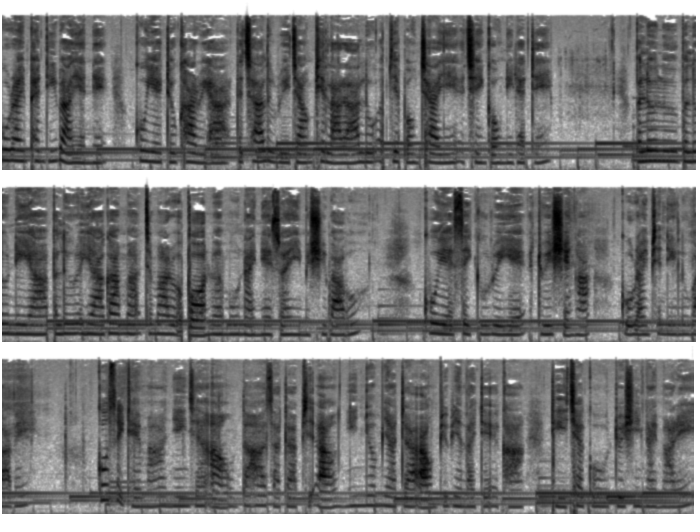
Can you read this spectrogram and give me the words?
ကိုယ်တိုင်ဖန်တီးပါရဲ့နဲ့ကိုယ့်ရဲ့ဒုက္ခတွေဟာတခြားလူတွေကြောင့်ဖြစ်လာတာလို့အပြစ်ပုံချရင်အချိန်ကုန်နေတတ်တယ်ဘလူလူဘလူနေရဘလူအရာကမှကျမတို့အပေါ်လွှမ်းမိုးနိုင်တဲ့စွမ်းရည်မရှိပါဘူးကိုယ့်ရဲ့စိတ်ကူးတွေရဲ့အတွေးရှင်ကကိုယ်တိုင်ဖြစ်နေလို့ပါပဲကိုယ်စိတ်ထဲမှာငြိမ်းချမ်းအောင်တဟဇာတာဖြစ်အောင်ညီညွတ်မြတ်တာအောင် ပြုပြင်လိုက်တဲ့အခါဒီအချက်ကို တွေးရှိနိုင်ပါတယ်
